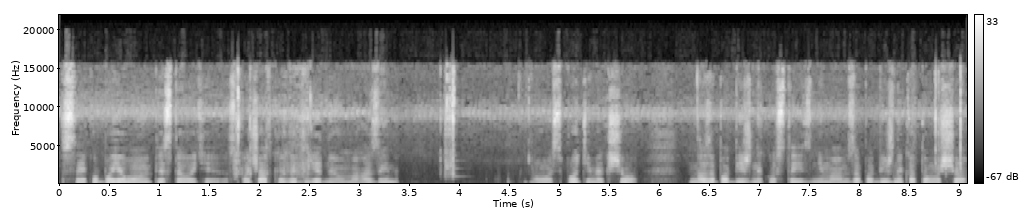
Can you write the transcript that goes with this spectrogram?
Все як у бойовому пістолеті. Спочатку від'єднуємо магазин. Ось потім, якщо на запобіжнику стоїть, знімаємо запобіжника, тому що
